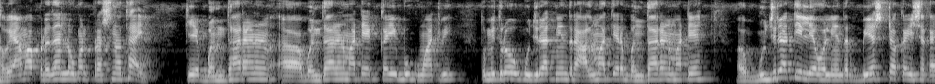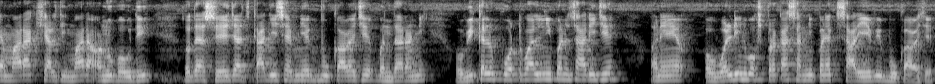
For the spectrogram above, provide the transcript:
હવે આમાં પ્રધાન લોકોને પ્રશ્ન થાય કે બંધારણ બંધારણ માટે કઈ બુક વાંચવી? તો મિત્રો, ગુજરાતની અંદર હાલમાં અત્યારે બંધારણ માટે ગુજરાતી લેવલની અંદર બેસ્ટ કહી શકાય મારા ખ્યાલથી, મારા અનુભવથી. તો ત્યાં શહેજાજ કાજી સાહેબની એક બુક આવે છે બંધારણની. વિકલ્પ કોટવાલની પણ સારી છે અને વર્લ્ડ ઇન બોક્સ પ્રકાશનની પણ એક સારી એવી બુક આવે છે.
